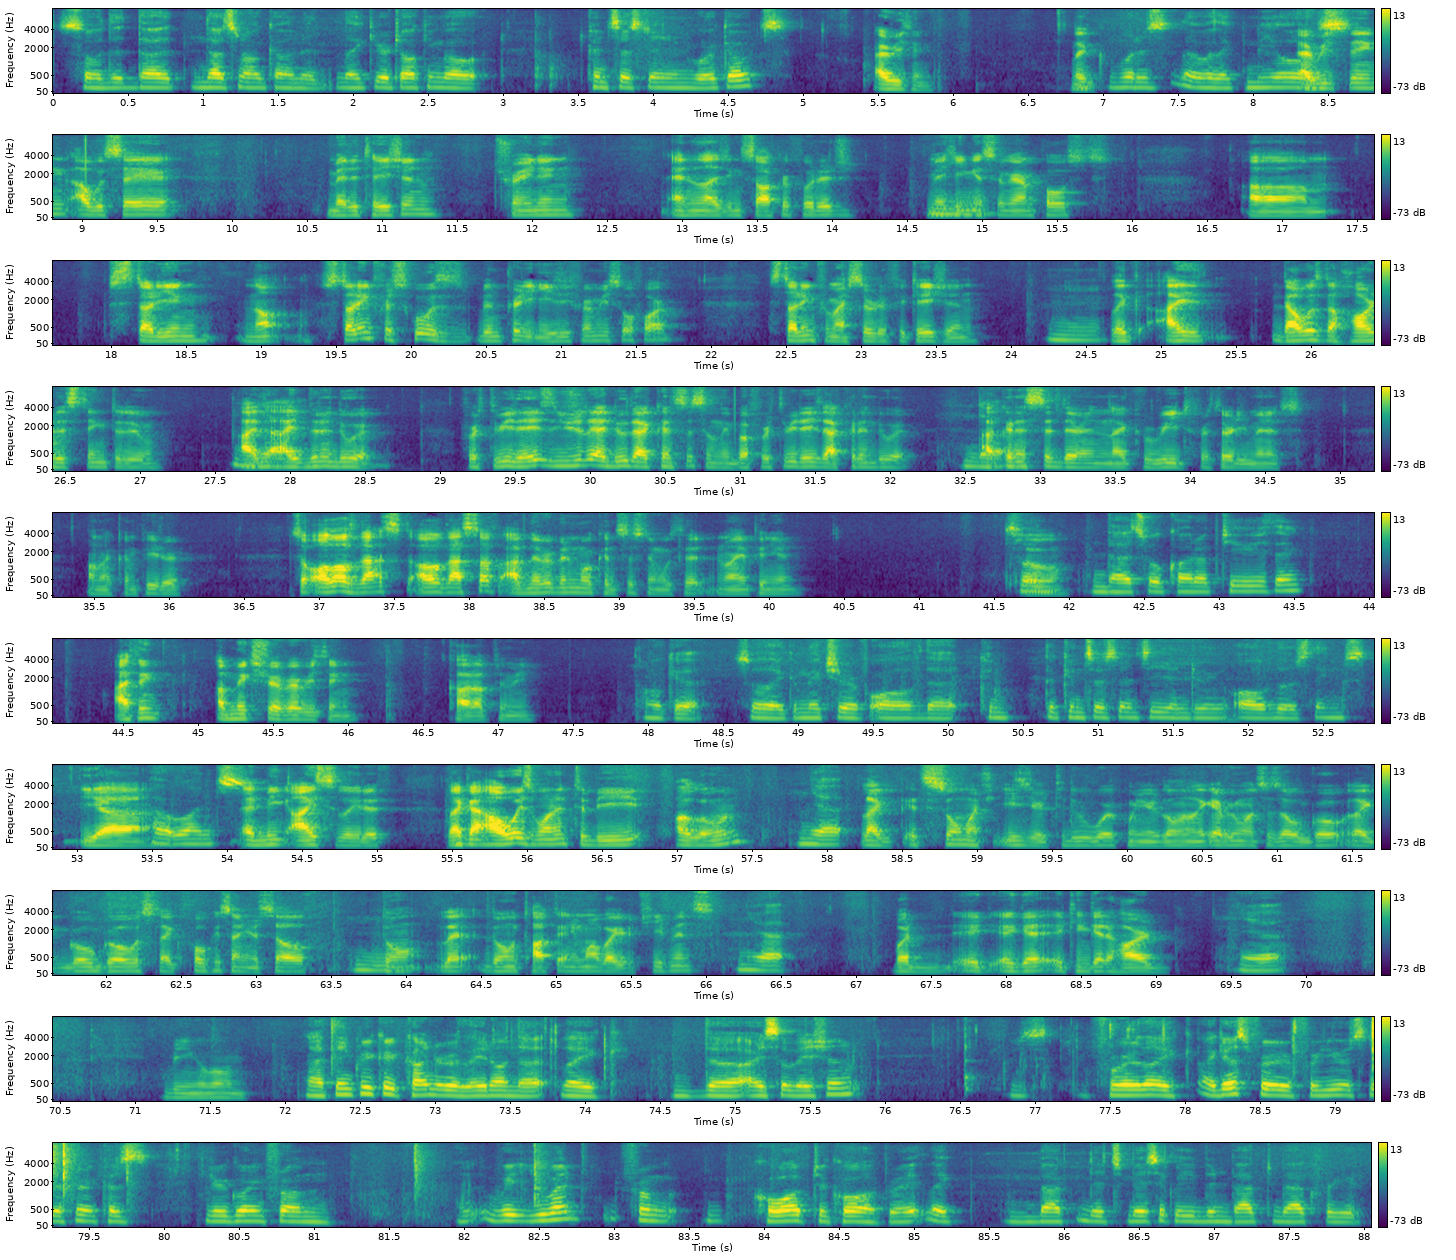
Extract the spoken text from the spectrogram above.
So that that that's not counted. Like you're talking about consistent in workouts. Everything. Like what is uh, like meals? everything. I would say. Meditation, training, analyzing soccer footage, making Mhm. Instagram posts, um, studying. Not studying for school has been pretty easy for me so far. Studying for my certification, Mm, like I that was the hardest thing to do. I, Yeah. I didn't do it for three days. Usually I do that consistently, but for three days I couldn't do it. I couldn't sit there and like read for thirty minutes on my computer. So all of that, all of that stuff, I've never been more consistent with it, in my opinion. So that's what caught up to you, you think? I think a mixture of everything caught up to me. Okay. So like a mixture of all of that, con- the consistency and doing all of those things Yeah, at once. and being isolated. Like I always wanted to be alone. Yeah. Like it's so much easier to do work when you're alone. Like everyone says, "Oh, go like go ghost, like focus on yourself. Mm. Don't let don't talk to anyone about your achievements." Yeah. But it, it get it can get hard Yeah. being alone. I think we could kind of relate on that, like the isolation. For like, I guess for for you it's different because you're going from. We you went from co-op to co-op, right? Like back. It's basically been back to back for you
